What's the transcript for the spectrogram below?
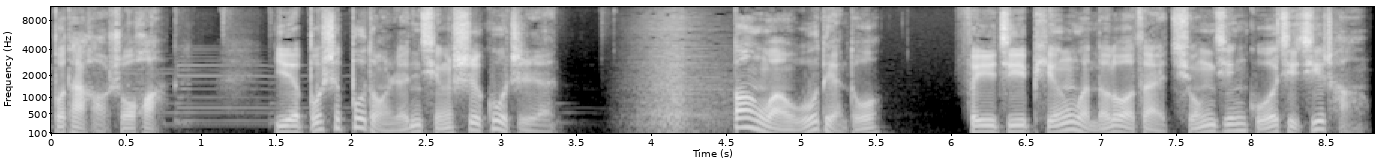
不太好说话，也不是不懂人情世故之人。傍晚五点多，飞机平稳的落在琼金国际机场。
